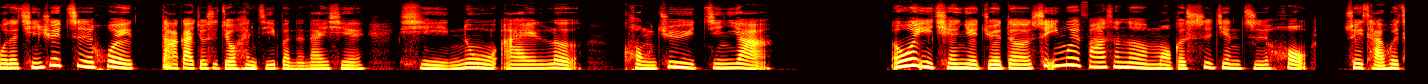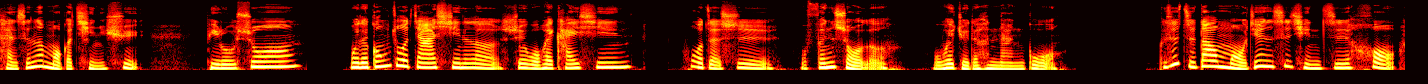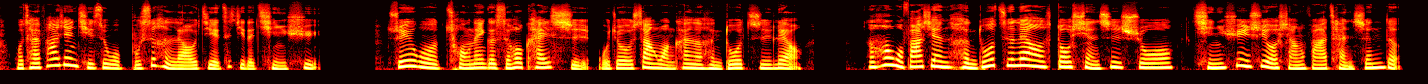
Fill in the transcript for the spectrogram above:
我的情绪智慧。大概就是只有很基本的那一些喜怒哀乐、恐惧、惊讶。而我以前也觉得是因为发生了某个事件之后，所以才会产生了某个情绪。比如说，我的工作加薪了，所以我会开心；或者是我分手了，我会觉得很难过。可是直到某件事情之后，我才发现，其实我不是很了解自己的情绪。所以我从那个时候开始，我就上网看了很多资料，然后我发现很多资料都显示说，情绪是由想法产生的。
